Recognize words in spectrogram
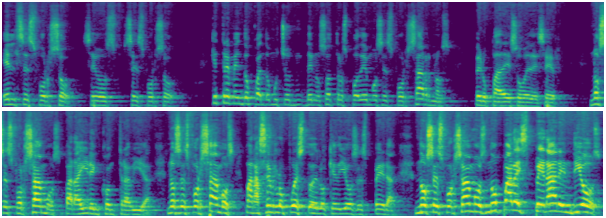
él se esforzó, se, se esforzó. Qué tremendo cuando muchos de nosotros podemos esforzarnos, pero para desobedecer. Nos esforzamos para ir en contravía. Nos esforzamos para hacer lo opuesto de lo que Dios espera. Nos esforzamos no para esperar en Dios,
